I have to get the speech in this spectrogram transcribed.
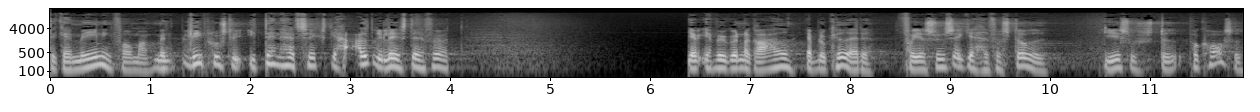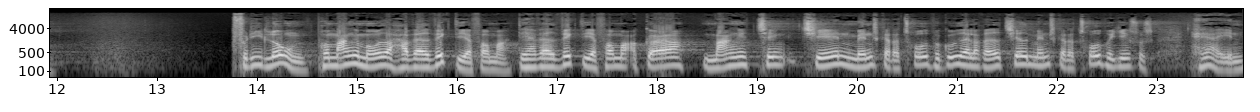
det gav mening for mig. Men lige pludselig i den her tekst, jeg har aldrig læst det her før, jeg, jeg begyndte at græde. Jeg blev ked af det, for jeg synes ikke, jeg havde forstået Jesus død på korset. Fordi loven på mange måder har været vigtigere for mig. Det har været vigtigere for mig at gøre mange ting. Tjene mennesker, der troede på Gud allerede. Tjene mennesker, der troede på Jesus herinde.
